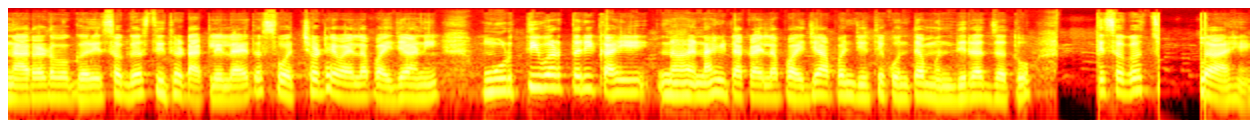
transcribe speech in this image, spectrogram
नारळ वगैरे सगळंच तिथं टाकलेलं आहे. तर स्वच्छ ठेवायला पाहिजे आणि मूर्तीवर तरी काही न नाही टाकायला पाहिजे. आपण जिथे कोणत्या मंदिरात जातो हे सगळं चुकलं आहे.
